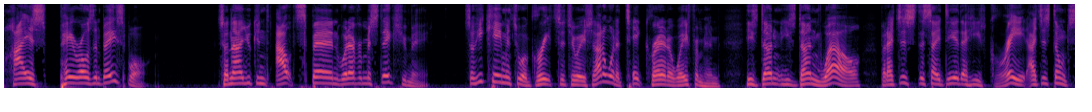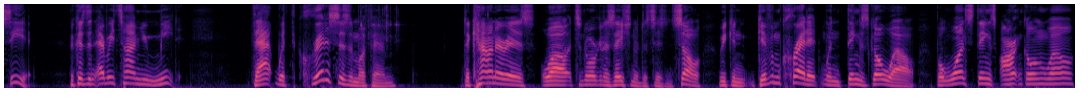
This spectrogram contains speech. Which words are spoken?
highest payrolls in baseball. So now you can outspend whatever mistakes you made. So he came into a great situation. I don't want to take credit away from him. He's done he's done well, but I just this idea that he's great, I just don't see it. Because then every time you meet that with criticism of him, the counter is, well, it's an organizational decision. So we can give him credit when things go well, but once things aren't going well,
